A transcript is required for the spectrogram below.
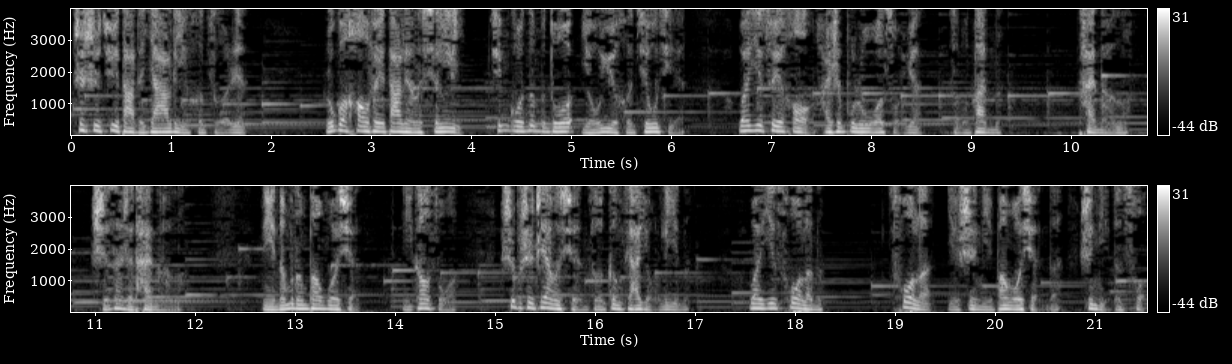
这是巨大的压力和责任。如果耗费大量心力，经过那么多犹豫和纠结，万一最后还是不如我所愿，怎么办呢？太难了，实在是太难了。你能不能帮我选？你告诉我，是不是这样选择更加有利呢？万一错了呢？错了也是你帮我选的，是你的错。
